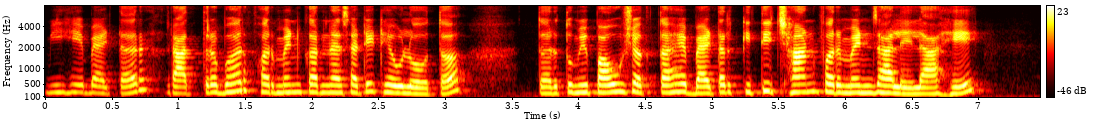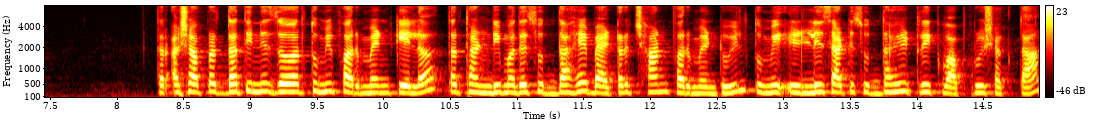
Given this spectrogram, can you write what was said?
मी हे बॅटर रात्रभर फर्मेंट करण्यासाठी ठेवलं होतं. तर तुम्ही पाहू शकता हे बॅटर किती छान फर्मेंट झालेलं आहे. तर अशा पद्धतीने जर तुम्ही फर्मेंट केलं तर थंडीमध्ये सुद्धा हे बॅटर छान फर्मेंट होईल. तुम्ही इडलीसाठी सुद्धा ही ट्रिक वापरू शकता.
